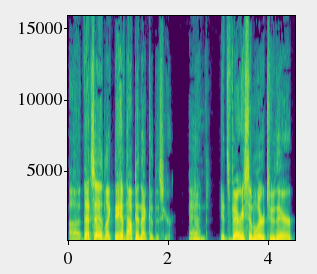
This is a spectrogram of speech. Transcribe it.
Uh, that said, like they have not been that good this year, and it's very similar to their.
